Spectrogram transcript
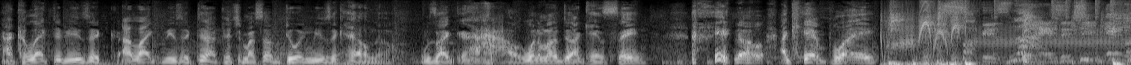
I collected music. I like music. Did I picture myself doing music? Hell no. It was like, how? What am I gonna do? I can't sing. you know, I can't play. Suckers, liars,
